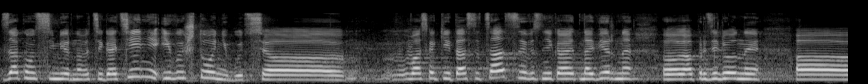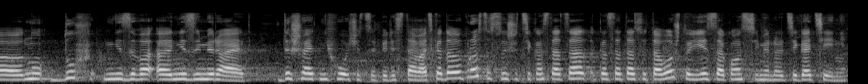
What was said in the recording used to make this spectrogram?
закон всемирного тяготения, и вы что-нибудь, а, у вас какие-то ассоциации возникают, наверное, а, определенные э, ну, дух не, зава, э, не замирает, дышать не хочется переставать. Когда вы просто слышите констата, констатацию того, что есть закон всемирного тяготения.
